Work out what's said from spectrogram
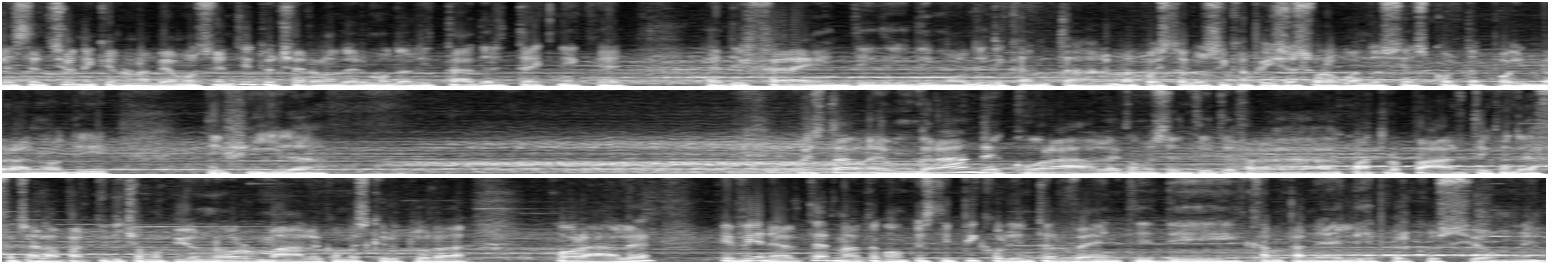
Nelle sezioni che non abbiamo sentito c'erano delle modalità, delle tecniche eh, differenti di, di, modi di cantare, ma questo lo si capisce solo quando si ascolta poi il brano di, di fila. Questo è un grande corale, come sentite, fa quattro parti, quindi è la parte diciamo più normale come scrittura corale e viene alternato con questi piccoli interventi di campanelli e percussioni.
